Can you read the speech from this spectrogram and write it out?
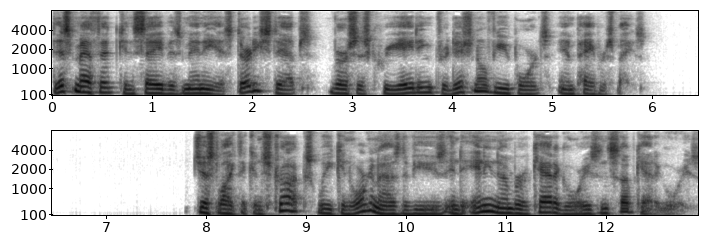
This method can save as many as 30 steps versus creating traditional viewports in paper space. Just like the constructs, we can organize the views into any number of categories and subcategories.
